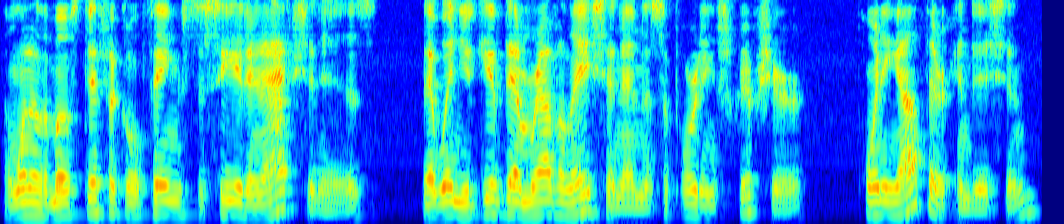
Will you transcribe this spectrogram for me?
And one of the most difficult things to see it in action is that when you give them revelation and the supporting scripture pointing out their condition,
